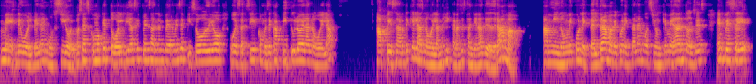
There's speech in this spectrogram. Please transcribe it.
me devuelve la emoción. O sea, es como que todo el día estoy pensando en verme ese episodio o es así como ese capítulo de la novela, a pesar de que las novelas mexicanas están llenas de drama. A mí no me conecta el drama, me conecta la emoción que me da. Entonces empecé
